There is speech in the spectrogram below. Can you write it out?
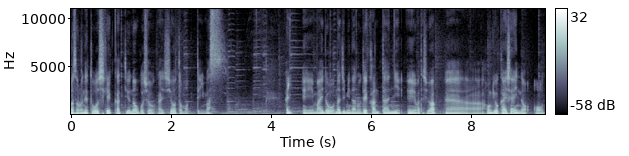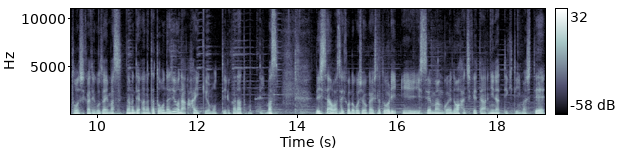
まあ、そのね投資結果っていうのをご紹介しようと思っています。はい、えー、毎度おなじみなので簡単に、えー、私は本業会社員の投資家でございます。なのであなたと同じような背景を持っているかなと思っています。で資産は先ほどご紹介した通り1000万超えの8桁になってきていまして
